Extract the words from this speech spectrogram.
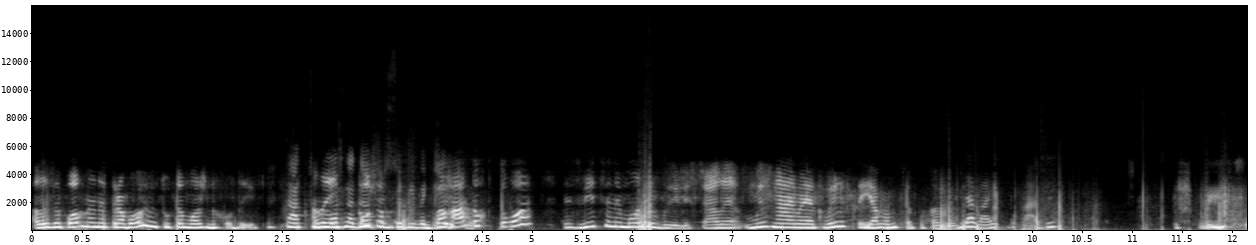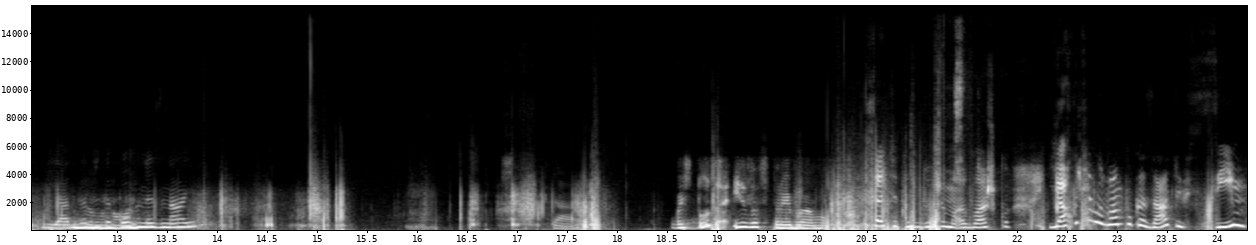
але заповнене травою тут можна ходити. Так, тут Але можна тут навіть собі вечірку. Багато хто звідси не може вилізти, але ми знаємо, як вилізти, я вам це покажу. Давай, показуй. Пішли. Я навіть такого не знаю. Так. Ось тут і застрибуємо. Кстати, тут дуже важко. Я хотіла вам показати всім,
